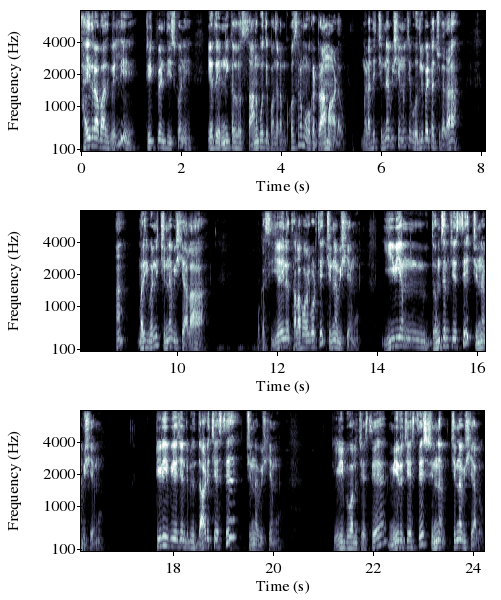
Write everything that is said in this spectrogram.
హైదరాబాద్కి వెళ్ళి ట్రీట్మెంట్ తీసుకొని ఏదో ఎన్నికల్లో సానుభూతి పొందడం కోసం ఒక డ్రామా ఆడావు. మరి అది చిన్న విషయం అని చెప్పి వదిలిపెట్టచ్చు కదా. మరి ఇవన్నీ చిన్న విషయాలా? ఒక సీఐని తల పగలగొడితే చిన్న విషయము. ఈవీఎం ధ్వంసం చేస్తే చిన్న విషయము. టీడీపీ ఏజెంట్ల మీద దాడి చేస్తే చిన్న విషయము. టీడీపీ వాళ్ళు చేస్తే మీరు చేస్తే చిన్న చిన్న విషయాలు.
